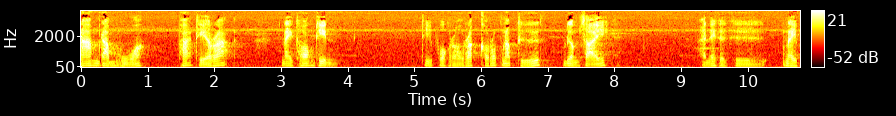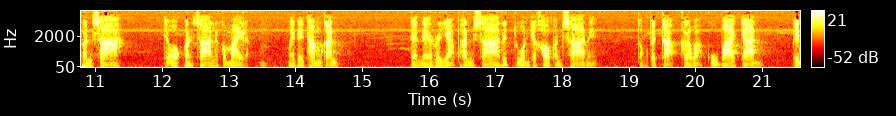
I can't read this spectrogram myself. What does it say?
น้ำดำหัว พระเถระในท้องถิ่น ที่พวกเรารักเคารพนับถือเลื่อมใส อันนี้ก็คือในพรรษา แต่ออกพรรษาแล้วก็ไม่ละไม่ได้ทำกัน แต่ในระยะพรรษาถ้าจวนจะเข้าพรรษาเนี่ย ต้องไปกราบคารวะครูบาอาจารย์เป็น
